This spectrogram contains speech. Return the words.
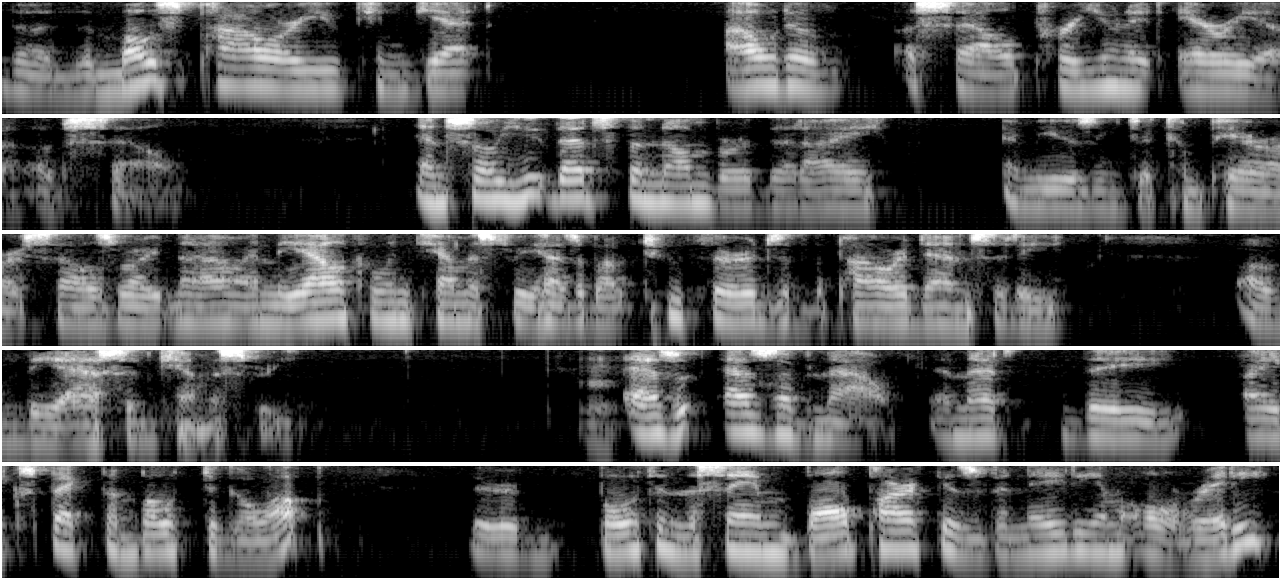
the, the most power you can get out of a cell per unit area of cell. And so you, that's the number that I am using to compare our cells right now. And the alkaline chemistry has about two thirds of the power density of the acid chemistry mm. as, as of now. And that they, I expect them both to go up. They're both in the same ballpark as vanadium already.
